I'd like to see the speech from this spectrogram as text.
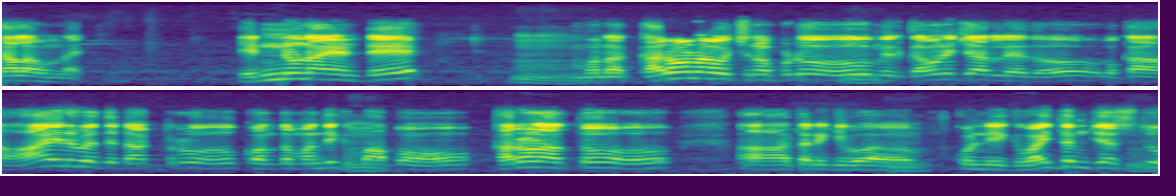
చాలా ఉన్నాయి. ఎన్ని ఉన్నాయంటే మన కరోనా వచ్చినప్పుడు మీరు గమనించారు లేదో ఒక ఆయుర్వేద డాక్టర్ కొంతమందికి పాపం కరోనాతో అతనికి ఆ, కొన్ని వైద్యం చేస్తూ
